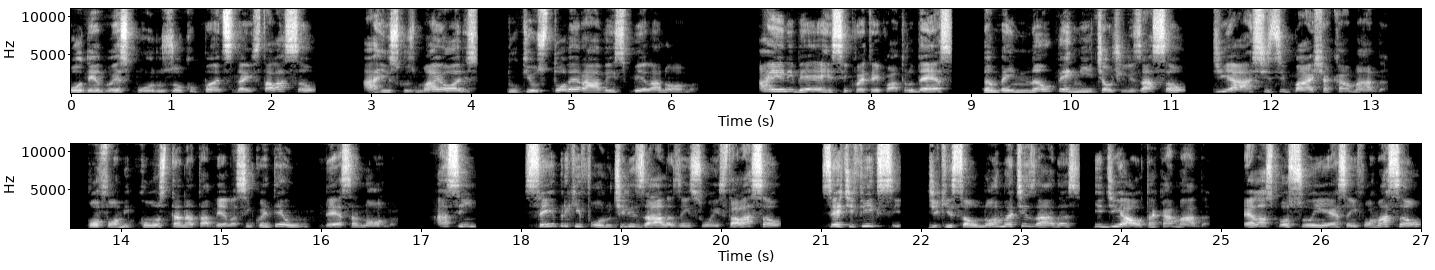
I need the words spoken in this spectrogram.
podendo expor os ocupantes da instalação a riscos maiores do que os toleráveis pela norma. A NBR 5410 também não permite a utilização de hastes de baixa camada, conforme consta na tabela 51 dessa norma. Assim, sempre que for utilizá-las em sua instalação, certifique-se de que são normatizadas e de alta camada. Elas possuem essa informação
